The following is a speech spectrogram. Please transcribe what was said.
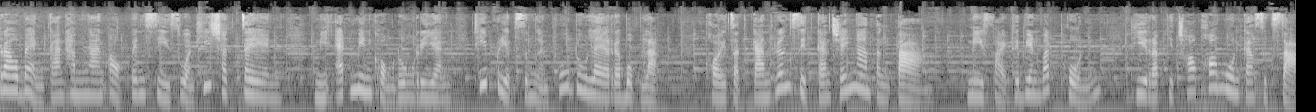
เราแบ่งการทำงานออกเป็น 4 ส่วนที่ชัดเจน มีแอดมินของโรงเรียนที่เปรียบเสมือนผู้ดูแลระบบหลัก คอยจัดการเรื่องสิทธิการใช้งานต่างๆ มีฝ่ายทะเบียนวัดผลที่รับผิดชอบข้อมูลการศึกษา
